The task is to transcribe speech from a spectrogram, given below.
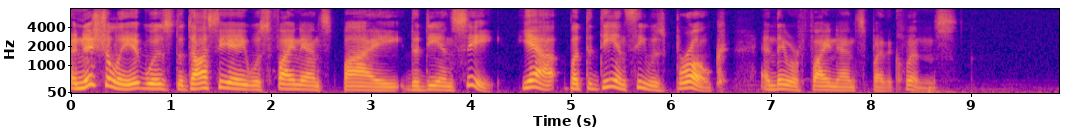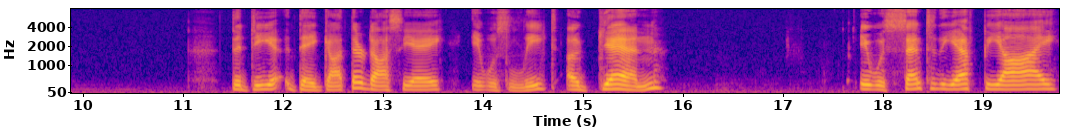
initially it was the dossier was financed by the DNC. Yeah, but the DNC was broke and they were financed by the Clintons. The D- they got their dossier, it was leaked again. It was sent to the FBI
